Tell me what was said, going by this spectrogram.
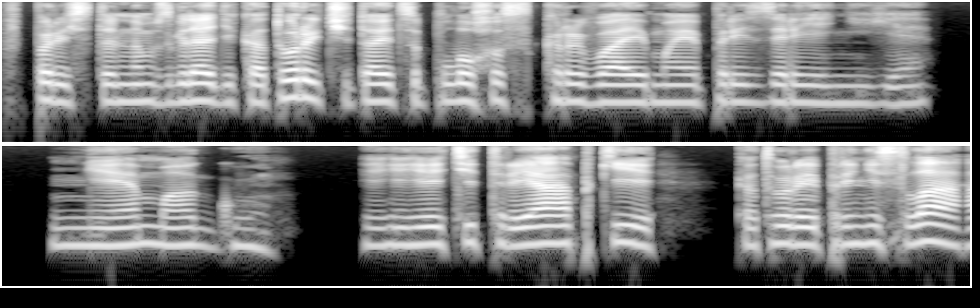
в пристальном взгляде которой читается плохо скрываемое презрение. Не могу. И эти тряпки, которые принесла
